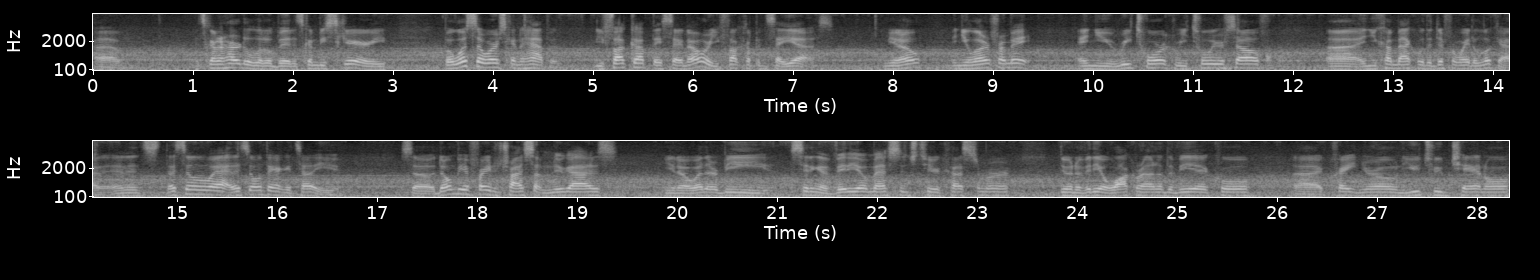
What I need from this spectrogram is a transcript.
Um, it's going to hurt a little bit. It's going to be scary. But what's the worst going to happen? You fuck up, they say no, or you fuck up and say yes. You know? And you learn from it and you retorque, retool yourself, uh, and you come back with a different way to look at it. And it's that's the only way. I, that's the only thing I can tell you. So don't be afraid to try something new, guys. You know, whether it be sending a video message to your customer, doing a video walk around of the vehicle, uh, creating your own YouTube channel,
